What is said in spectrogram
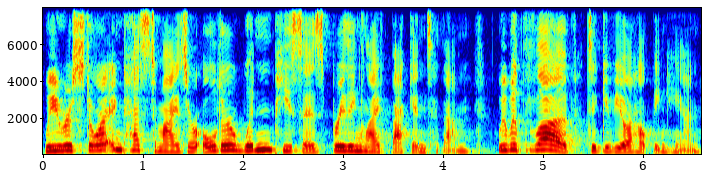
We restore and customize your older wooden pieces, breathing life back into them. We would love to give you a helping hand.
